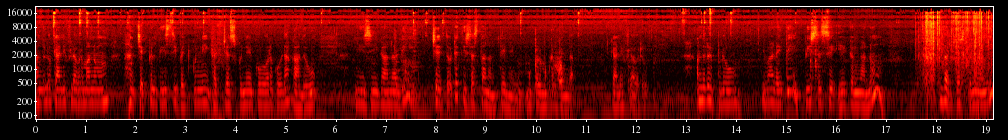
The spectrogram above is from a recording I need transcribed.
అందులో క్యాలీఫ్లవర్ మనం చెక్కులు తీసి పెట్టుకుని కట్ చేసుకునే కూర కూడా కాదు. ఈజీగా అది చేతితోటే తీసేస్తాను అంతే నేను ముక్కలు ముక్కల కింద క్యాలీఫ్లవరు. అందులో ఇప్పుడు ఇవాళైతే పీసెస్ ఏకంగాను దొరికేస్తున్నాయి.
